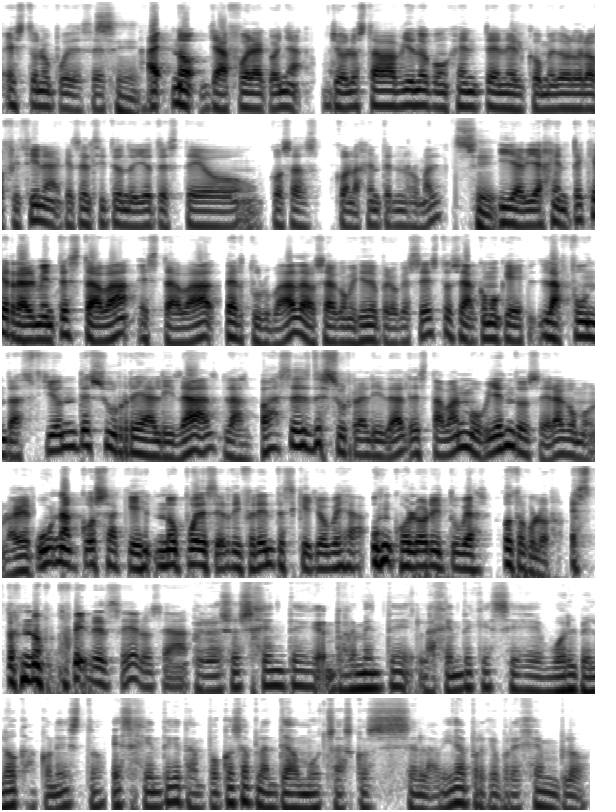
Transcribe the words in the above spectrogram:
Esto no puede ser. Sí. Ay, no, ya fuera coña. Yo lo estaba viendo con gente en el comedor de la oficina, que es el sitio donde yo testeo cosas con la gente normal. Sí. Y había gente que realmente estaba, estaba perturbada, o sea, como diciendo, ¿pero qué es esto? O sea, como que la fundación de su realidad, las bases de su realidad estaban moviéndose. Era como, a ver, una cosa que no puede ser diferente es que yo vea un color y tú veas otro color. Esto no puede ser, o sea. Pero eso es gente, realmente, la gente que se vuelve loca con esto, es gente que tampoco se ha planteado muchas cosas en la vida, porque por ejemplo,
